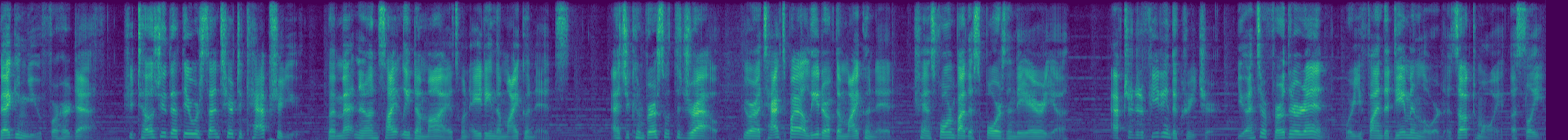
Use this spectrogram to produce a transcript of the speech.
begging you for her death. She tells you that they were sent here to capture you, but met an unsightly demise when aiding the Myconids. As you converse with the Drow, you are attacked by a leader of the Myconid, transformed by the spores in the area. After defeating the creature, you enter further in, where you find the Demon Lord, Zuggtmoy, asleep.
